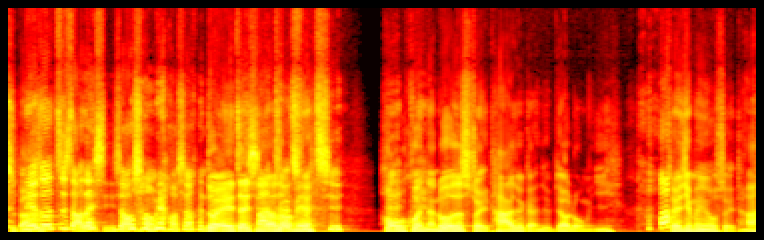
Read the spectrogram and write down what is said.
是吧？比如说，至少在行销上面好像很对，在行销上面 好困难。如果是水獭，就感觉比较容易。所以基本有水踏。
